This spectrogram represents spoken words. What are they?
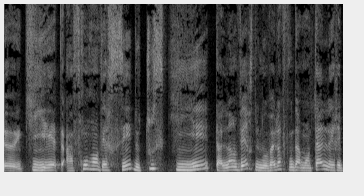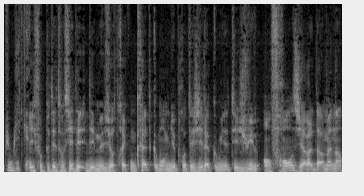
euh, qui est à front renversé de tout ce qui est à l'inverse de nos valeurs fondamentales républicaines. il faut peut-être aussi des, mesures très concrètes, comment mieux protéger la communauté juive en France. Gérald Darmanin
